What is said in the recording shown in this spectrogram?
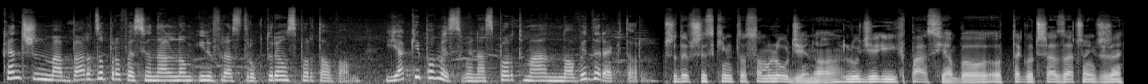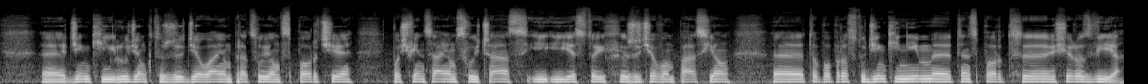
Kętrzyn ma bardzo profesjonalną infrastrukturę sportową. Jakie pomysły na sport ma nowy dyrektor? Przede wszystkim to są ludzie, no, ludzie i ich pasja, bo od tego trzeba zacząć, że e, dzięki ludziom, którzy działają, pracują w sporcie, poświęcają swój czas i, i jest to ich życiową pasją, e, to po prostu dzięki nim e, ten sport e, się rozwija. E,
